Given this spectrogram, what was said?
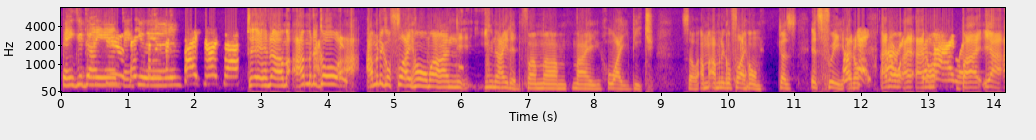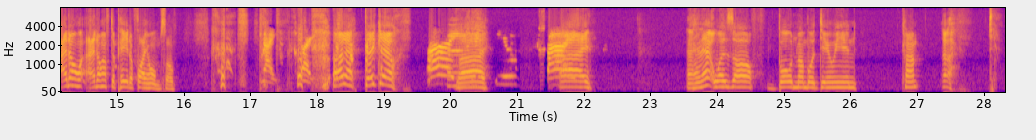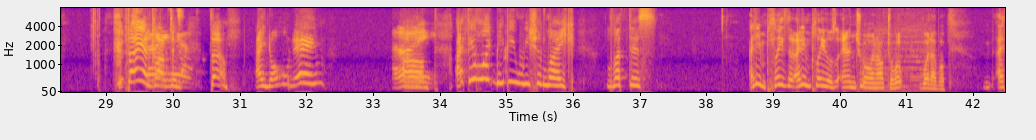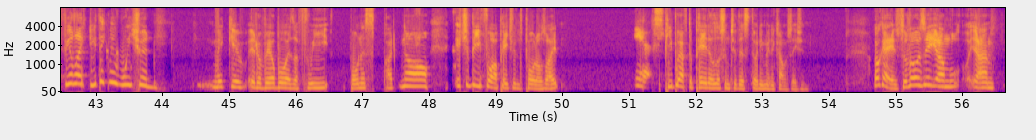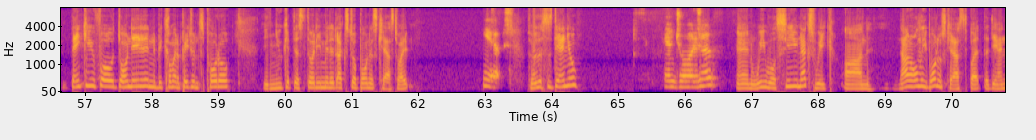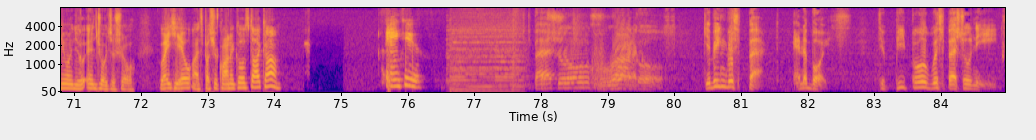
Thank you, Diane. Dude, Thank thanks you, so. Aaron. Bye, Georgia. And um, I'm gonna go. I'm gonna go fly home on United from um, my Hawaii beach. So I'm, I'm gonna go fly home because it's free. I don't. I don't. all right, I, I don't the buy. Yeah, I don't. I don't have to pay to fly home. So Nice. Nice. okay, take care. All right. Bye. Thank you. Bye. Bye. And that was off board member Darian Comp. Uh, Diane Compton. Di- I know her name. Um, I feel like maybe we should like let this. I didn't play the. I didn't play those intro and outro. wh- Whatever. I feel like. Do you think we should make it, it available as a free bonus pod? No, it should be for our patrons portals, right? yes. People have to pay to listen to this thirty-minute conversation. Okay, so those are, um um thank you for donating and becoming a patron supporter, and you get this thirty-minute extra bonus cast, right? Yes. So this is Daniel. And Georgia. And we will see you next week on not only Bonus Cast, but the Daniel and, and Georgia show right here on SpecialChronicles.com. Thank you. Special Chronicles. Giving respect and a voice to people with special needs.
